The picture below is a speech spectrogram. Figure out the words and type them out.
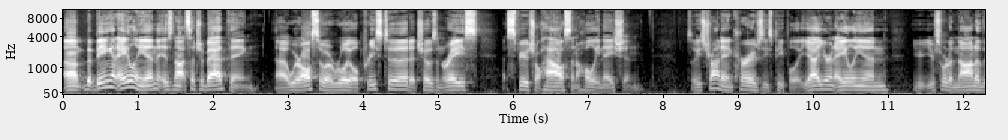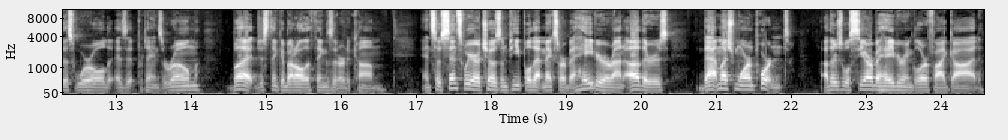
Um, but being an alien is not such a bad thing. Uh, we're also a royal priesthood, a chosen race, a spiritual house, and a holy nation. So he's trying to encourage these people that, yeah, you're an alien, You're, you're sort of not of this world as it pertains to Rome, but just think about all the things that are to come. And so, since we are a chosen people, that makes our behavior around others that much more important. Others will see our behavior and glorify God.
